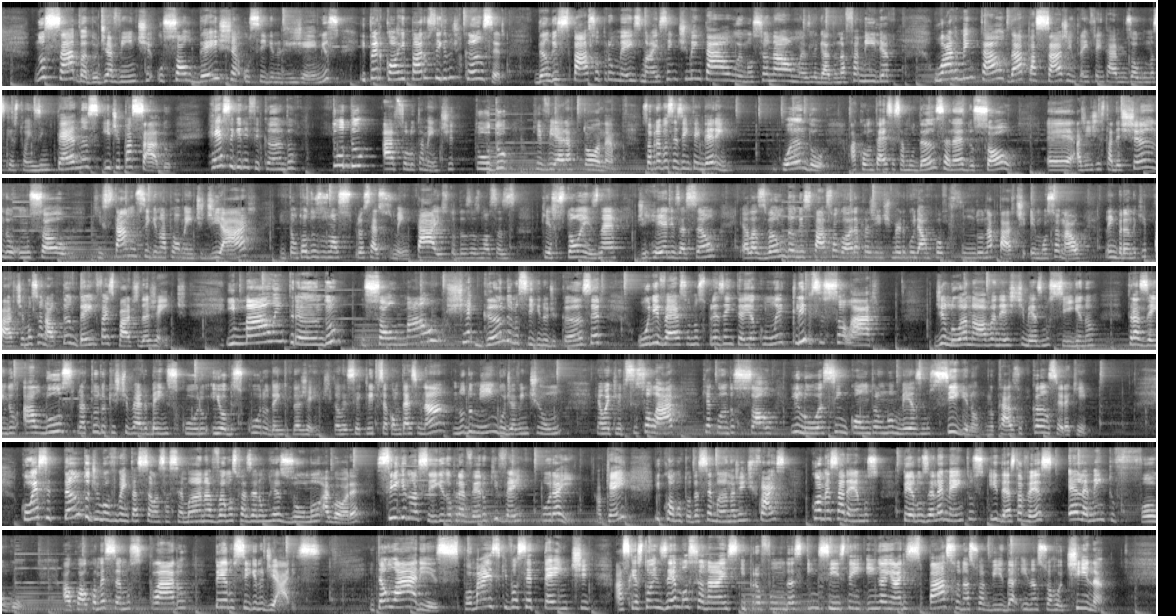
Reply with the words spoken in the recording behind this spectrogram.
No sábado, dia 20, o Sol deixa o signo de Gêmeos e percorre para o signo de Câncer dando espaço para um mês mais sentimental, emocional, mais ligado na família. O ar mental dá passagem para enfrentarmos algumas questões internas e de passado, ressignificando tudo, absolutamente tudo que vier à tona. Só para vocês entenderem, quando acontece essa mudança né, do Sol, é, a gente está deixando um Sol que está num signo atualmente de ar, então todos os nossos processos mentais, todas as nossas questões né, de realização, elas vão dando espaço agora para a gente mergulhar um pouco fundo na parte emocional. Lembrando que parte emocional também faz parte da gente. E mal entrando, o Sol mal chegando no signo de Câncer, o universo nos presenteia com um eclipse solar de lua nova neste mesmo signo, trazendo a luz para tudo que estiver bem escuro e obscuro dentro da gente. Então esse eclipse acontece na no domingo, dia 21, que é um eclipse solar, que é quando Sol e Lua se encontram no mesmo signo, no caso Câncer aqui. Com esse tanto de movimentação essa semana, vamos fazer um resumo agora, signo a signo, para ver o que vem por aí, ok? E como toda semana a gente faz, começaremos pelos elementos e desta vez elemento fogo, ao qual começamos, claro, pelo signo de Ares. Então, Ares, por mais que você tente, as questões emocionais e profundas insistem em ganhar espaço na sua vida e na sua rotina.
